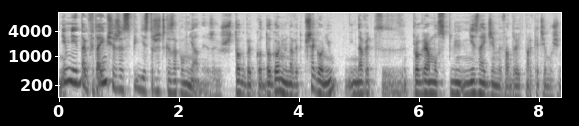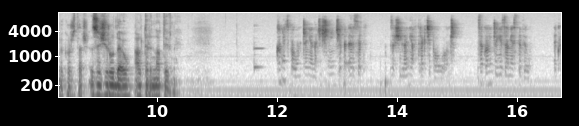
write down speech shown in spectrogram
Niemniej jednak wydaje mi się, że Spill jest troszeczkę zapomniany, że już Talkback go dogonił, nawet przegonił i nawet y, programu Spill nie znajdziemy w Android Markecie, musimy korzystać ze źródeł alternatywnych. Koniec połączenia naciśnięcie PRZ. Zasilania w trakcie połącz. Zakończy je zamiast wył. Ekr.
